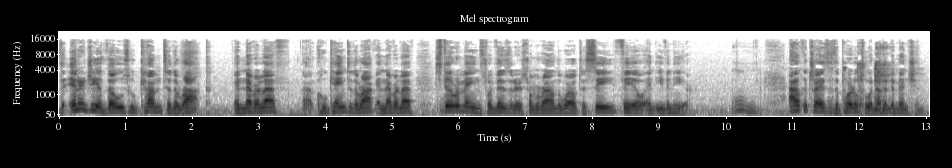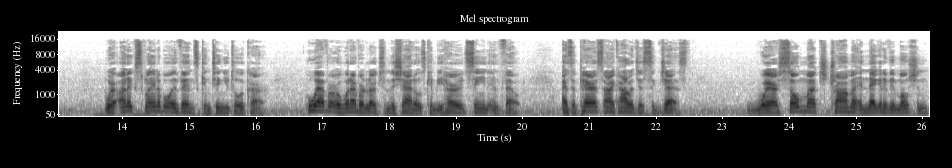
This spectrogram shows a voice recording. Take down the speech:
The energy of those who come to the rock and never left, uh, who came to the rock and never left, still remains for visitors from around the world to see, feel, and even hear. Alcatraz is a portal to another dimension, where unexplainable events continue to occur. Whoever or whatever lurks in the shadows can be heard, seen, and felt. As a parapsychologist suggests, where so much trauma and negative emotion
